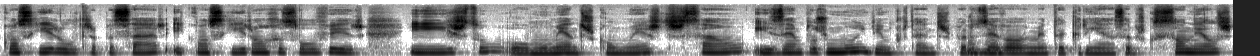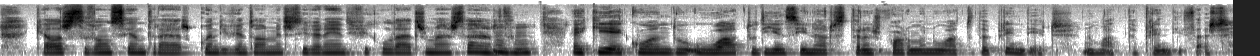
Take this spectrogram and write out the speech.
conseguiram ultrapassar e conseguiram resolver e isto ou momentos como estes são exemplos muito importantes para o uhum. desenvolvimento da criança porque são neles que elas se vão centrar quando eventualmente estiverem em dificuldades mais tarde. Uhum. Aqui é quando o ato de ensinar se transforma no ato de aprender no ato de aprendizagem.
